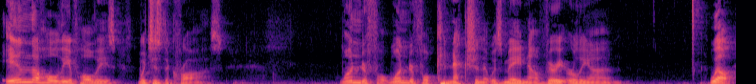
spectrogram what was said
in the Holy of Holies, which is the cross. Wonderful, wonderful connection that was made now very early on. Well,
